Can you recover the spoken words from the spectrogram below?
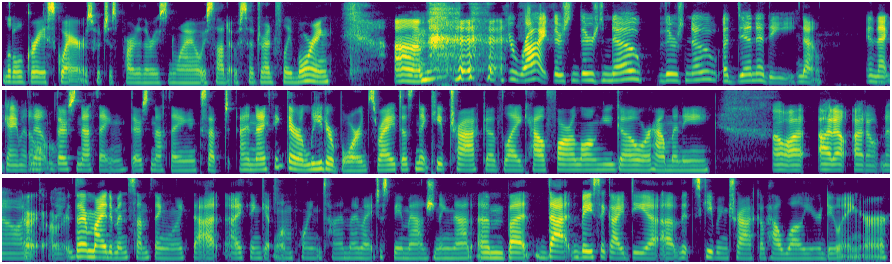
little gray squares, which is part of the reason why I always thought it was so dreadfully boring. Um, You're right. There's there's no there's no identity no, in that game at No, all. No, there's nothing. There's nothing except, and I think there are leaderboards, right? Doesn't it keep track of like how far along you go or how many? Oh, I, I don't I don't know. I Or, don't play or there might have been something like that. I think at one point in time, I might just be imagining that. Um, but that basic idea of it's keeping track of how well you're doing or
